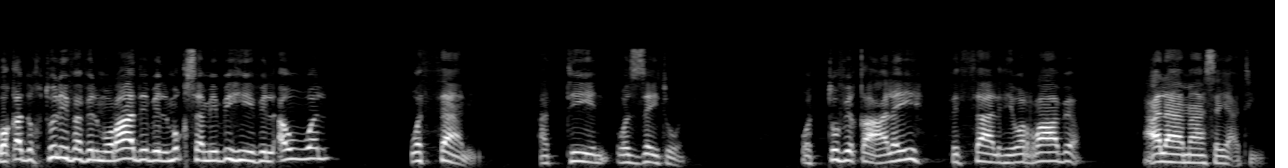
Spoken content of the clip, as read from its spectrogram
وقد اختلف في المراد بالمقسم به في الأول والثاني التين والزيتون. واتفق عليه في الثالث والرابع على ما سيأتي.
